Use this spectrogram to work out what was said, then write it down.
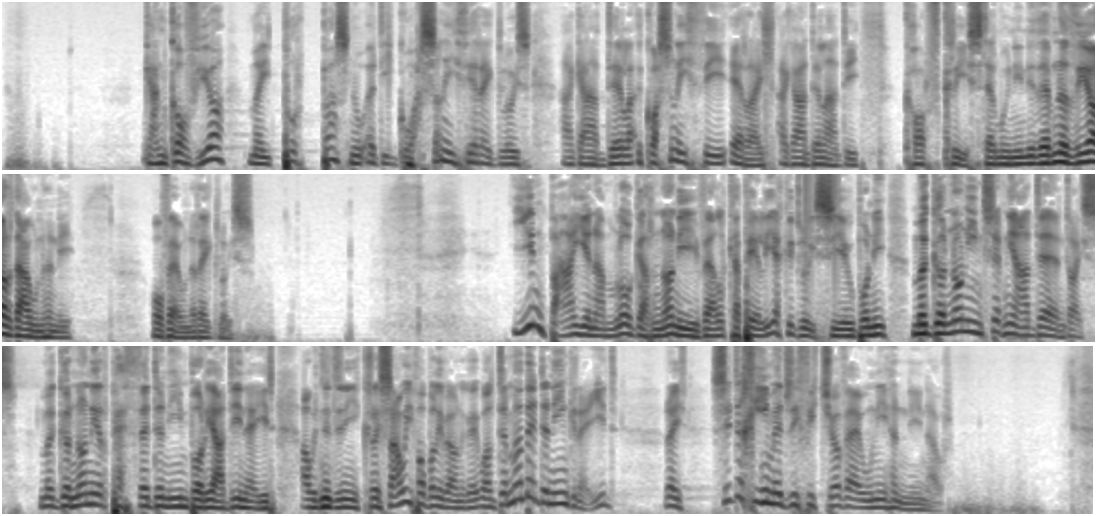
gan gofio mae pwrpas nhw ydy gwasanaethu'r eglwys ac adeil, gwasanaethu eraill ac adeiladu corff Crist er mwyn i ni ddefnyddio'r dawn hynny o fewn yr eglwys. Un bai yn amlwg arno ni fel capeli ac eglwysi yw bod ni, mae gynnon ni'n trefniadau yn does. Mae gynnon ni'r pethau dyn ni'n bwriadu wneud, a wedyn dyn ni croesawu pobl i fewn a gweud, wel dyma beth dyn ni'n gwneud, reit, Sut ydych chi medru ffitio fewn i hynny nawr?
